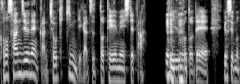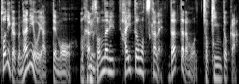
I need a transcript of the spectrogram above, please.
この30年間長期金利がずっと低迷してたっていうことで、要するにもうとにかく何をやっても、まあ、そんなに配当もつかない。だったらもう貯金とか、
